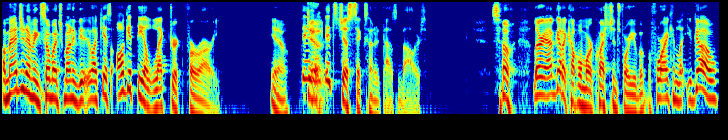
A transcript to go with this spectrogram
imagine having so much money. That, you're like, yes, I'll get the electric Ferrari. You know, yeah. it's just six hundred thousand dollars. So, Larry, I've got a couple more questions for you, but before I can let you go,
